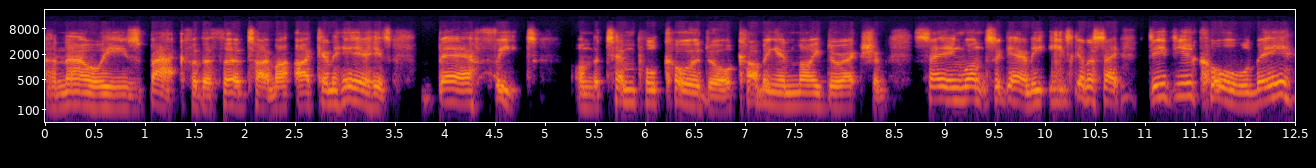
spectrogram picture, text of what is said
And now he's back for the third time. I, I can hear his bare feet on the temple corridor coming in my direction, saying once again, he, he's going to say, Did you call me?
